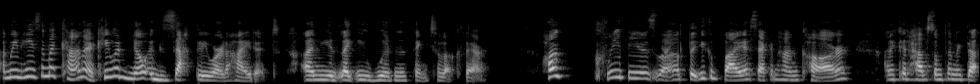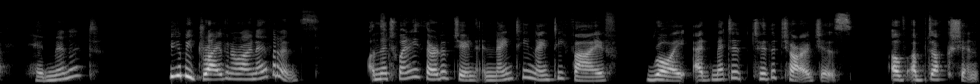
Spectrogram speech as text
I mean, he's a mechanic. He would know exactly where to hide it, and you like you wouldn't think to look there. How creepy is that? That you could buy a secondhand car and it could have something like that hidden in it. You could be driving around evidence. On the 23rd of June in 1995, Roy admitted to the charges of abduction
